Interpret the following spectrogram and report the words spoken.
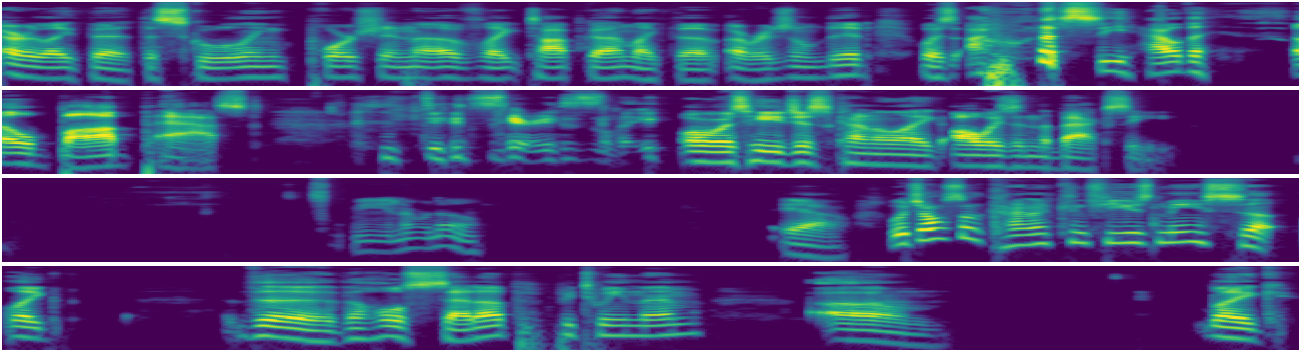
or like the the schooling portion of like Top Gun, like the original did, was I want to see how the hell Bob passed, Dude, seriously. or was he just kind of like always in the back seat? I mean, you never know. Yeah, which also kind of confused me. So like the the whole setup between them, um, like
